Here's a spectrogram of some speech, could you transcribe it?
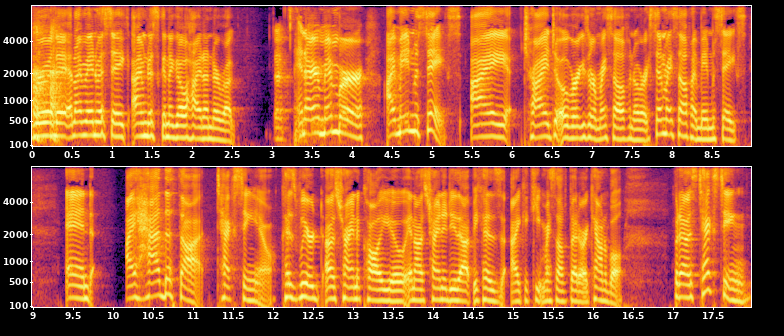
ruined it and I made a mistake. I'm just gonna go hide under a rug. that's And I remember I made mistakes. I tried to overexert myself and overextend myself. I made mistakes. And I had the thought texting you because we were I was trying to call you and I was trying to do that because I could keep myself better accountable. But I was texting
